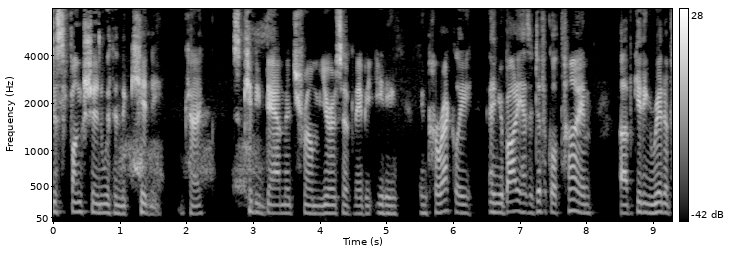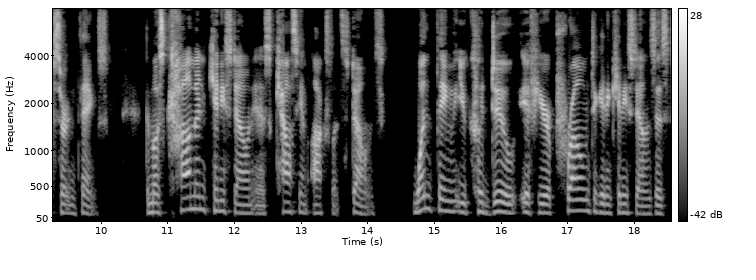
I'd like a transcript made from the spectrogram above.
dysfunction within the kidney. Okay, it's kidney damage from years of maybe eating incorrectly, and your body has a difficult time of getting rid of certain things. The most common kidney stone is calcium oxalate stones. One thing that you could do if you're prone to getting kidney stones is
